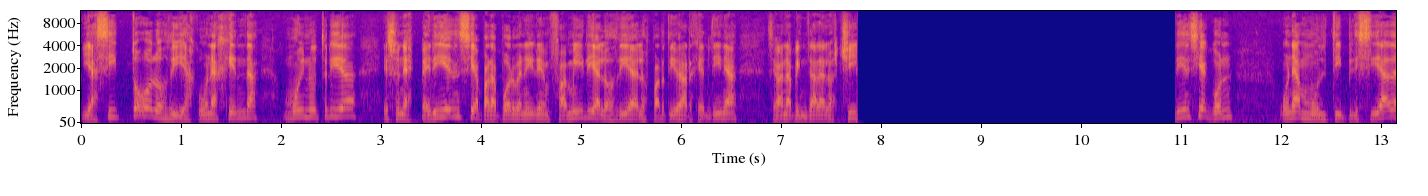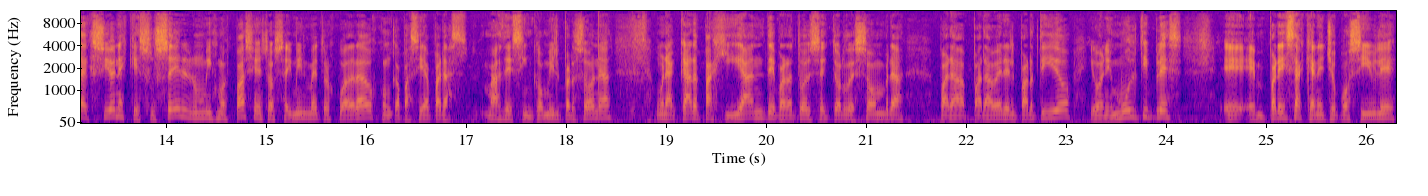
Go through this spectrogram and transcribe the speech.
y así todos los días con una agenda muy nutrida. Es una experiencia para poder venir en familia. Los días de los partidos de Argentina se van a pintar a los chicos. Experiencia con una multiplicidad de acciones que suceden en un mismo espacio, en estos 6.000 metros cuadrados, con capacidad para más de 5.000 personas, una carpa gigante para todo el sector de sombra para, para ver el partido, y bueno, y múltiples eh, empresas que han hecho posible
